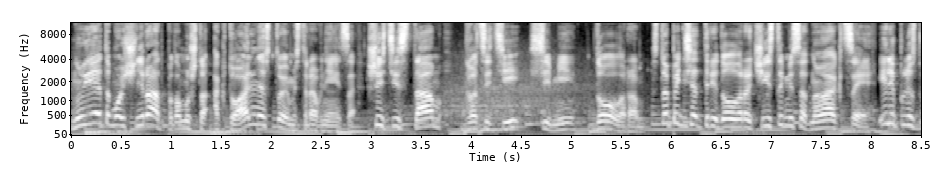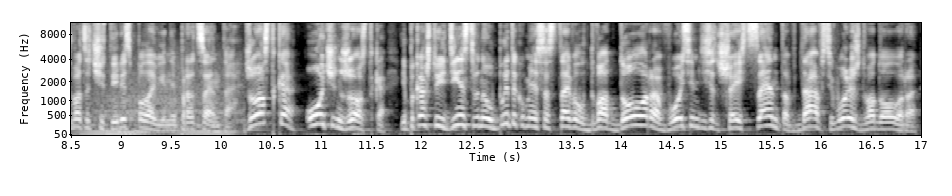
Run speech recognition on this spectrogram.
Ну и этому очень рад, потому что актуальная стоимость равняется 627 долларам. 153 доллара чистыми с одной акции, или плюс 24,5%. Жестко? Очень жестко. И пока что единственный убыток у меня составил 2 доллара 86 центов. Да, всего лишь 2 доллара.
